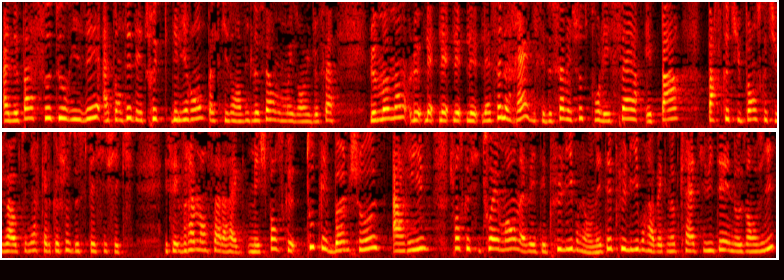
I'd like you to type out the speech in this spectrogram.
à ne pas s'autoriser à tenter des trucs délirants parce qu'ils ont envie de le faire au moment où ils ont envie de le faire. Le moment, la seule règle, c'est de faire les choses pour les faire et pas parce que tu penses que tu vas obtenir quelque chose de spécifique. Et c'est vraiment ça la règle. Mais je pense que toutes les bonnes choses arrivent. Je pense que si toi et moi, on avait été plus libres et on était plus libres avec notre créativité et nos envies,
